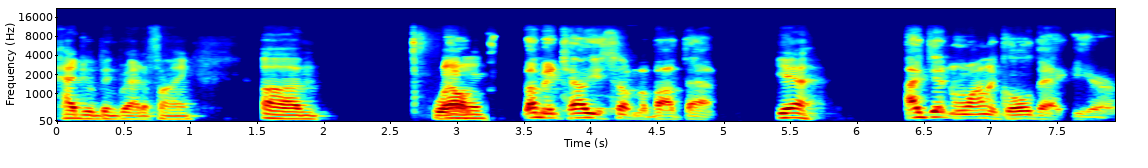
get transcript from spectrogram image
Had to have been gratifying. Um, well, and, let me tell you something about that. Yeah, I didn't want to go that year.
